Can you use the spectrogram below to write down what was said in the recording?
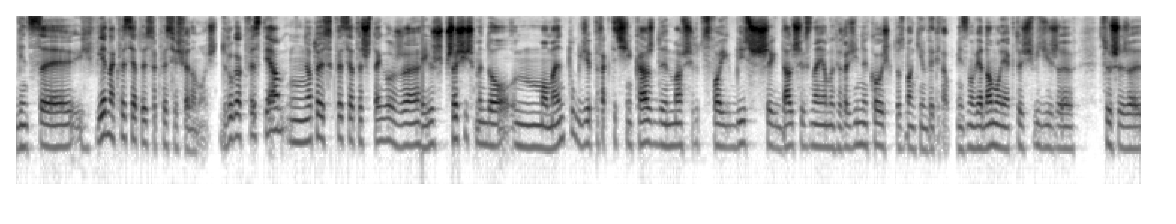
Więc e, jedna kwestia to jest ta kwestia świadomości. Druga kwestia, mm, no to jest kwestia też tego, że już przeszliśmy do mm, momentu, gdzie praktycznie każdy ma wśród swoich bliższych, dalszych znajomych, rodzinnych kogoś, kto z bankiem wygrał. Więc no wiadomo, jak ktoś widzi, że słyszy, że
